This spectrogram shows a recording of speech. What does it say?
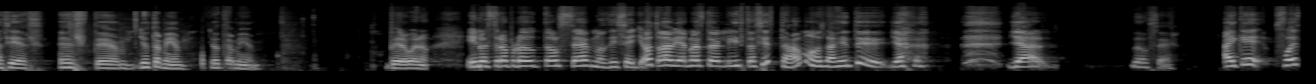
así es. Este, yo también, yo también. Pero bueno, y nuestro productor Seb nos dice, yo todavía no estoy listo. Así estamos, la gente ya, ya, no sé. Hay que, fue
